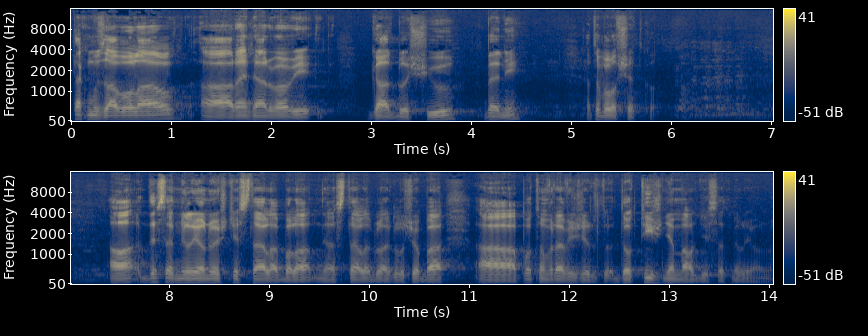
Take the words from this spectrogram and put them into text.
Tak mu zavolal a Reinhardovi God bless you, Benny. A to bylo všetko. a 10 milionů ještě stále byla, stále byla dlžoba a potom vraví, že do, do týždňa mal 10 milionů.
